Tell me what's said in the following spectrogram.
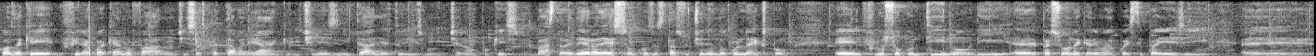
cosa che fino a qualche anno fa non ci si aspettava neanche, di cinesi in Italia e turismi c'erano pochissimi. Basta vedere adesso cosa sta succedendo con l'Expo e il flusso continuo di eh, persone che arrivano a questi paesi eh,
